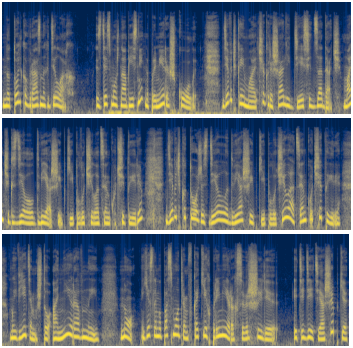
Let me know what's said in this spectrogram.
но только в разных делах. Здесь можно объяснить на примере школы. Девочка и мальчик решали 10 задач. Мальчик сделал две ошибки и получил оценку 4. Девочка тоже сделала две ошибки и получила оценку 4. Мы видим, что они равны. Но если мы посмотрим, в каких примерах совершили эти дети ошибки,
